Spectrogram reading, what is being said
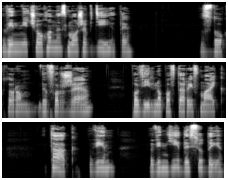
Він нічого не зможе вдіяти. З доктором Дефорже, повільно повторив Майк. Так, він, він їде сюди.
